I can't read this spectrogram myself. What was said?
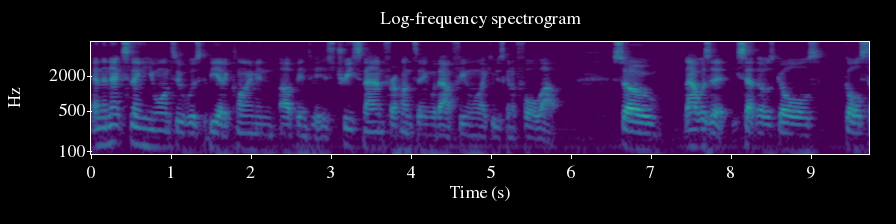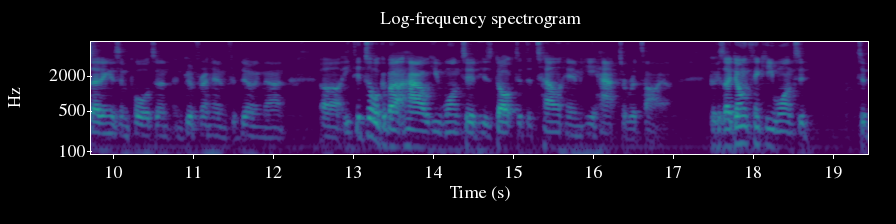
and the next thing he wanted was to be able to climb in, up into his tree stand for hunting without feeling like he was going to fall out. So that was it. He set those goals. Goal setting is important, and good for him for doing that. Uh, he did talk about how he wanted his doctor to tell him he had to retire, because I don't think he wanted to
